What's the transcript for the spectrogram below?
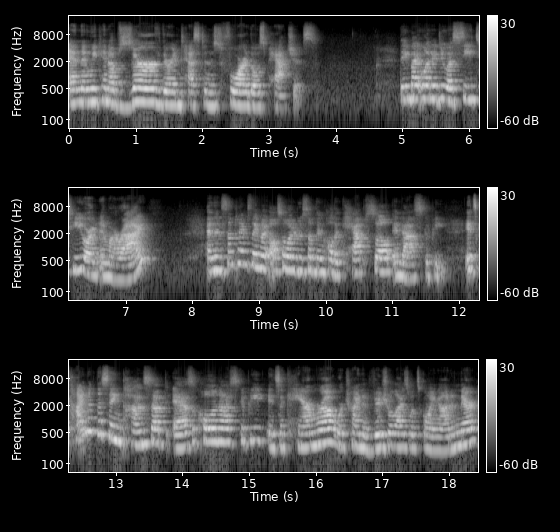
and then we can observe their intestines for those patches. They might want to do a CT or an MRI. And then sometimes they might also want to do something called a capsule endoscopy. It's kind of the same concept as a colonoscopy. It's a camera. We're trying to visualize what's going on in there.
